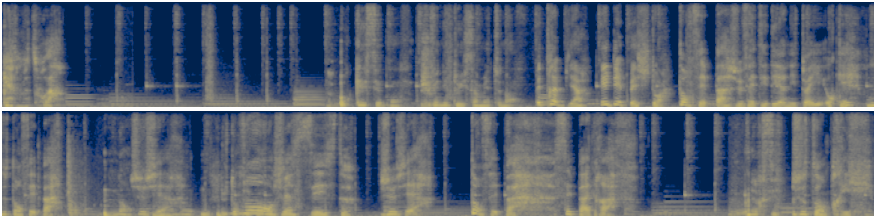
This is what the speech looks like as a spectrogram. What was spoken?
Calme-toi. Ok, c'est bon. Je vais nettoyer ça maintenant. Mais Très bien. Et dépêche-toi. T'en fais pas, je vais t'aider à nettoyer, ok? Ne t'en fais pas. Non. Je gère. Non, non, ne t'en fais Non, pas. j'insiste. Je gère. T'en fais pas. C'est pas grave. Merci. Je t'en prie.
